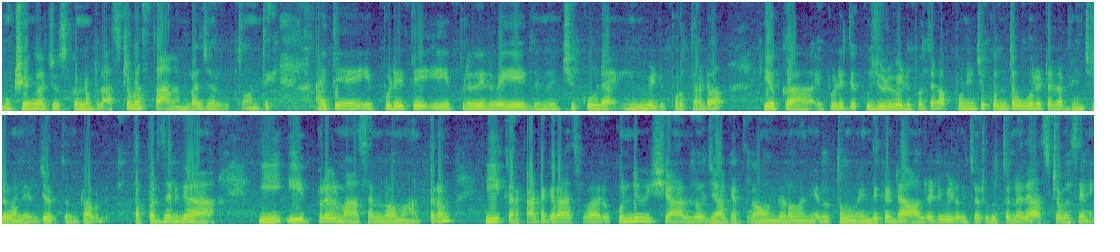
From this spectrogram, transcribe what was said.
ముఖ్యంగా చూసుకున్నప్పుడు అష్టమ స్థానంలో జరుగుతోంది. అయితే ఎప్పుడైతే ఏప్రిల్ ఇరవై ఐదు నుంచి కూడా ఈయన వెళ్ళిపోతాడో ఈ యొక్క ఎప్పుడైతే కుజుడు వెళ్ళిపోతాడో అప్పటి నుంచి కొంత ఊరట లభించడం అనేది జరుగుతుంది. కాబట్టి తప్పనిసరిగా ఈ ఏప్రిల్ మాసంలో మాత్రం ఈ కర్కాటక రాశి వారు కొన్ని విషయాల్లో జాగ్రత్తగా ఉండడం అనేది ఉత్తమం. ఎందుకంటే ఆల్రెడీ వీళ్ళకి జరుగుతున్నదే అష్టమ శని.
